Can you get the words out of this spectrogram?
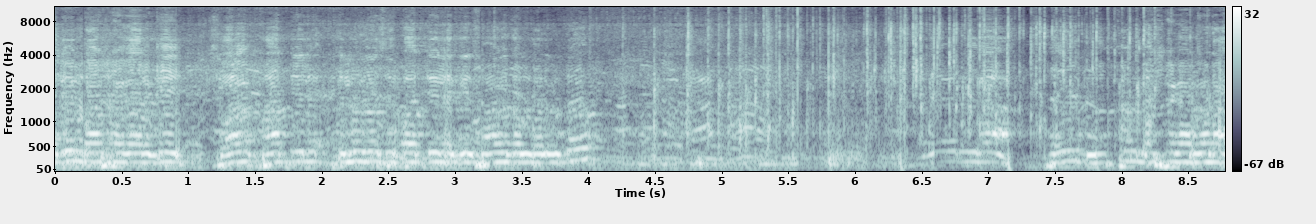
సయ్యద్ కరీం గారికి పార్టీల తెలుగుదేశం పార్టీలకి స్వాగతం పలుకుతూ అదేవిధంగా సయ్యద్ మస్తాన్ బాషా గారు కూడా.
